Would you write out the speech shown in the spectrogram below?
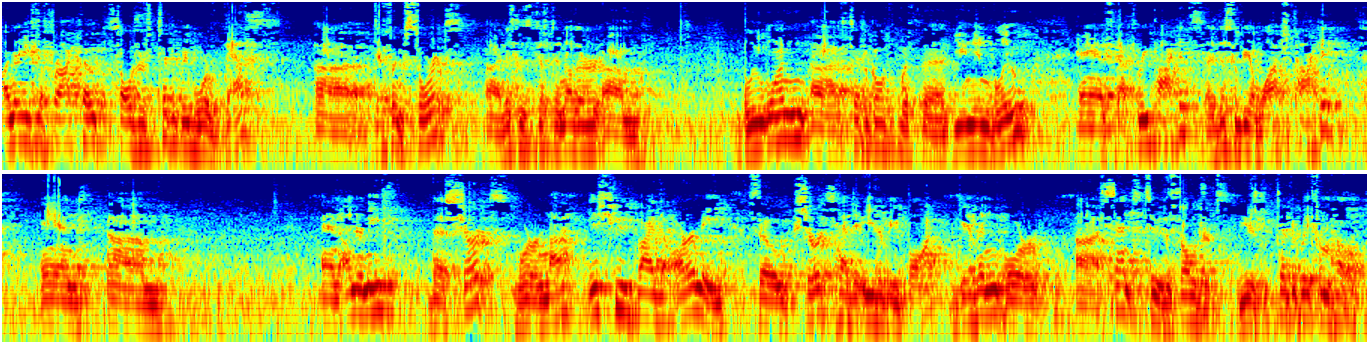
Underneath the frock coat, soldiers typically wore vests, uh, different sorts. Uh, this is just another um, blue one, uh, typical with the Union blue, and it's got three pockets. Uh, this would be a watch pocket, and um, and underneath the shirts were not issued by the army, so shirts had to either be bought, given, or uh, sent to the soldiers, usually typically from home.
